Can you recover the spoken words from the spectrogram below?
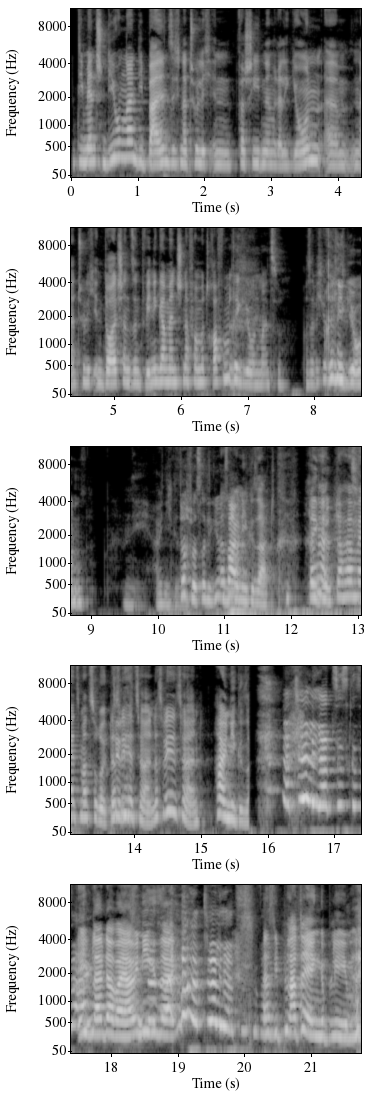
die Menschen, die hungern, die ballen sich natürlich in verschiedenen Religionen. Ähm, natürlich in Deutschland sind weniger Menschen davon betroffen. Religion meinst du? Was habe ich gesagt? Religion. Nee, habe ich nicht gesagt. Doch, du hast Religion. Das habe ich nicht gesagt. Da, hör, da hören wir jetzt mal zurück. Das will ich jetzt hören. Das will ich jetzt hören. Habe ich nie gesagt. Natürlich hat sie es gesagt. Ich bleib dabei. Habe ich nie gesagt. Natürlich hat sie es gesagt. Da ist die Platte hängen geblieben.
